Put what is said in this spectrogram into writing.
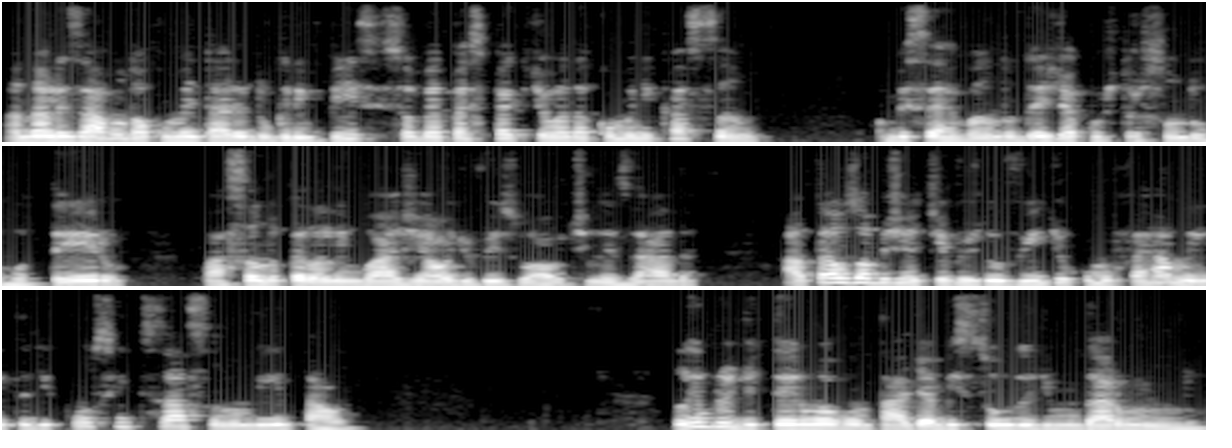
analisava um documentário do Greenpeace sob a perspectiva da comunicação, observando desde a construção do roteiro, passando pela linguagem audiovisual utilizada, até os objetivos do vídeo como ferramenta de conscientização ambiental. Lembro de ter uma vontade absurda de mudar o mundo,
